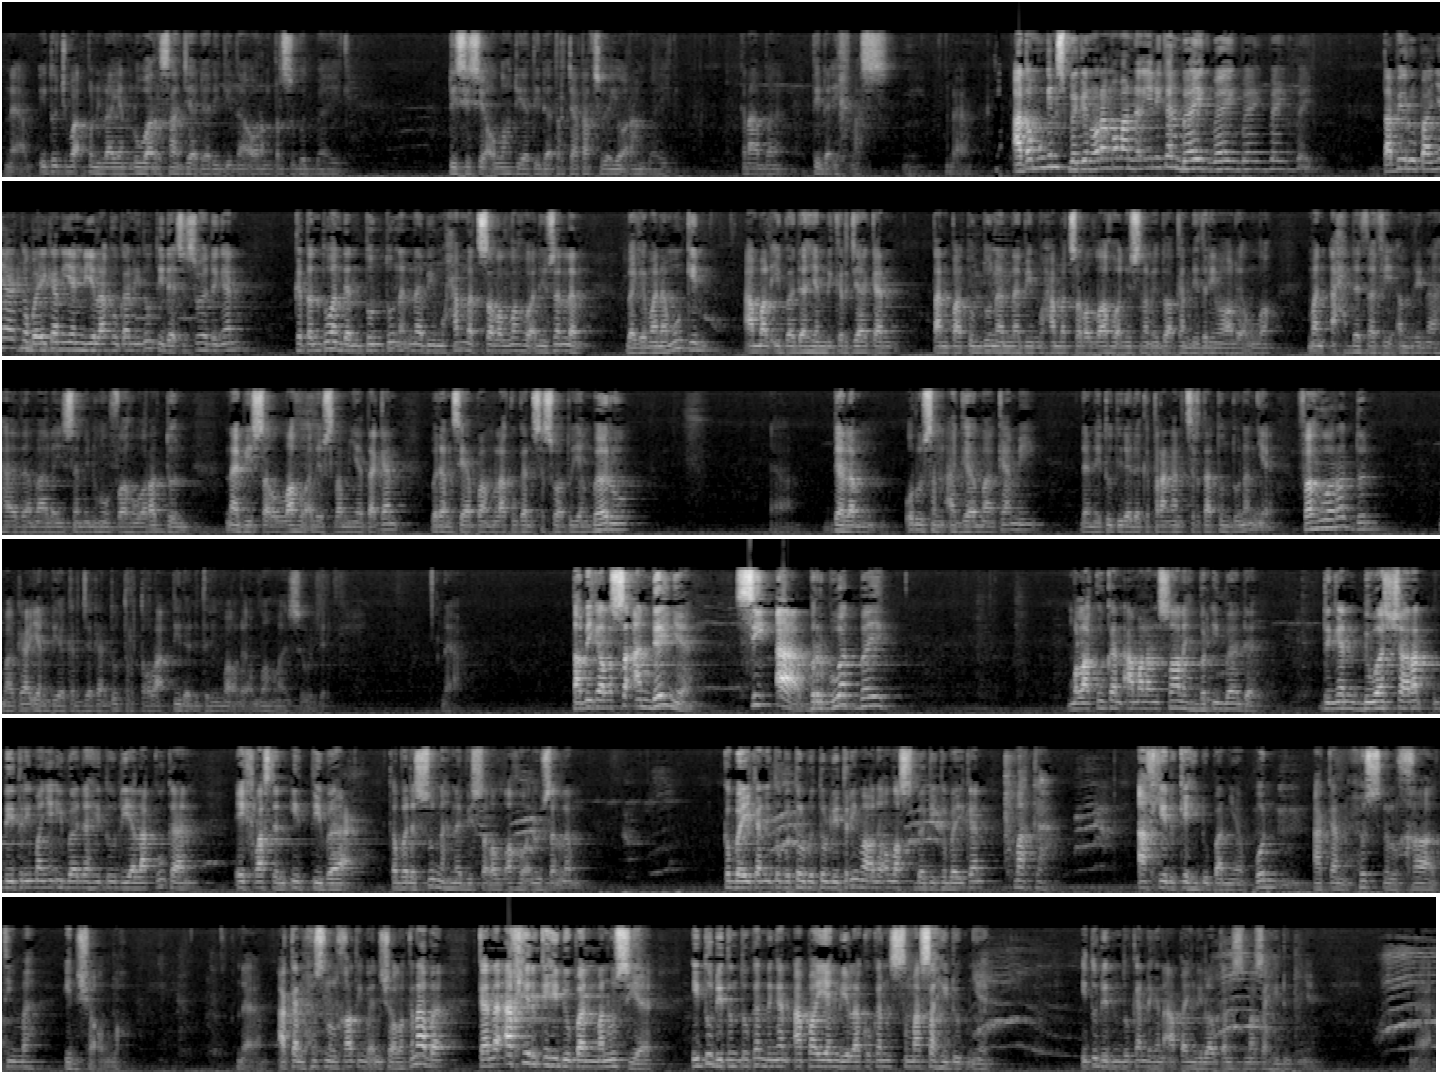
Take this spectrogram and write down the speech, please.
Nah, itu cuma penilaian luar saja dari kita orang tersebut baik. Di sisi Allah dia tidak tercatat sebagai orang baik. Kenapa? Tidak ikhlas. Nah, atau mungkin sebagian orang memandang ini kan baik, baik, baik, baik, baik. Tapi rupanya kebaikan yang dilakukan itu tidak sesuai dengan ketentuan dan tuntunan Nabi Muhammad SAW. Bagaimana mungkin amal ibadah yang dikerjakan tanpa tuntunan Nabi Muhammad SAW itu akan diterima oleh Allah? Man ahdatha fi amrina hadza ma laysa minhu fahuwa raddun. Nabi sallallahu alaihi wasallam menyatakan barang siapa melakukan sesuatu yang baru ya, dalam urusan agama kami dan itu tidak ada keterangan serta tuntunannya, fahuwa raddun. Maka yang dia kerjakan itu tertolak, tidak diterima oleh Allah Azza wa Nah. Tapi kalau seandainya si A berbuat baik melakukan amalan saleh beribadah dengan dua syarat diterimanya ibadah itu dia lakukan ikhlas dan ittiba kepada sunnah Nabi Shallallahu Alaihi Wasallam. Kebaikan itu betul-betul diterima oleh Allah sebagai kebaikan maka akhir kehidupannya pun akan husnul khatimah insya Allah nah, akan husnul khatimah insya Allah kenapa? Karena akhir kehidupan manusia itu ditentukan dengan apa yang dilakukan semasa hidupnya. Itu ditentukan dengan apa yang dilakukan semasa hidupnya Nah,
